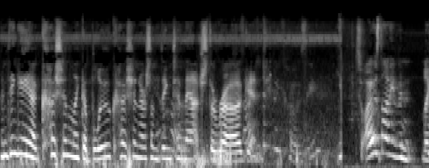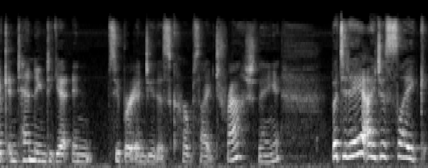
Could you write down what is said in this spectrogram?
I'm thinking a cushion like a blue cushion or something to match the rug and. So I was not even like intending to get in super into this curbside trash thing. But today I just like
